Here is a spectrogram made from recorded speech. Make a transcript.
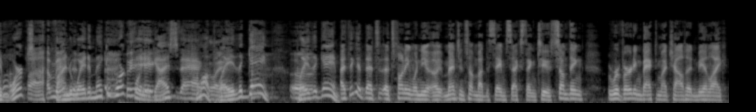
it works. Find a way to make it work for you guys. Come on, play the game. Play the game. I think that's that's funny when you uh, mentioned something about the same sex thing too. Something reverting back to my childhood and being like,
